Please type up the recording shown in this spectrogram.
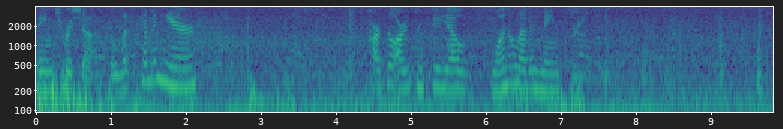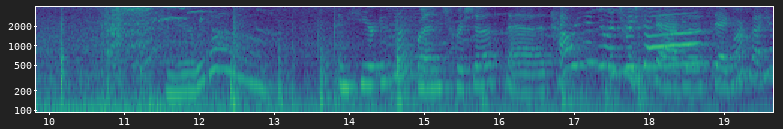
named Trisha. So let's come in here. Parkville Artisan Studio, 111 Main Street. Here we go. And here is my friend Trisha Saz, how are you doing Trisha? Fabulous. Dagmar, how about you?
